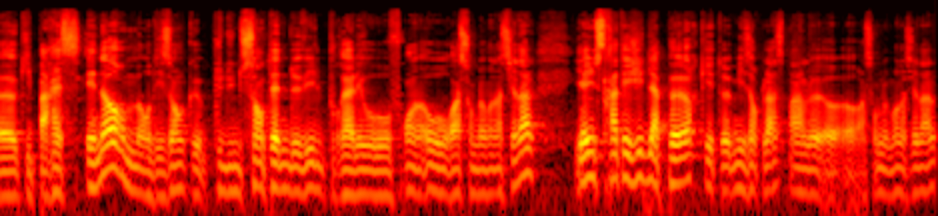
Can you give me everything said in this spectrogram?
euh, qui paraissent énormes en disant que plus d'une centaine de villes pourraient aller au, Front- au Rassemblement national. Il y a une stratégie de la peur qui est euh, mise en place par le euh, Rassemblement national?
